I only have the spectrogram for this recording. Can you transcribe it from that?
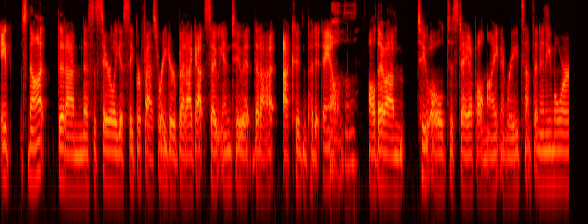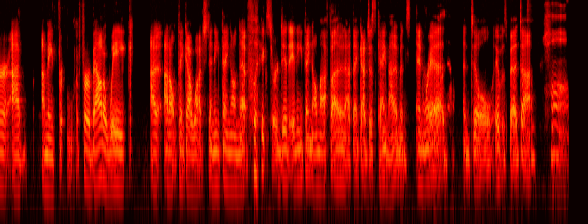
It's not that I'm necessarily a super fast reader, but I got so into it that I, I couldn't put it down. Uh-huh. Although I'm too old to stay up all night and read something anymore, I I mean for, for about a week I, I don't think I watched anything on Netflix or did anything on my phone. I think I just came home and, and read until it was bedtime. Huh.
